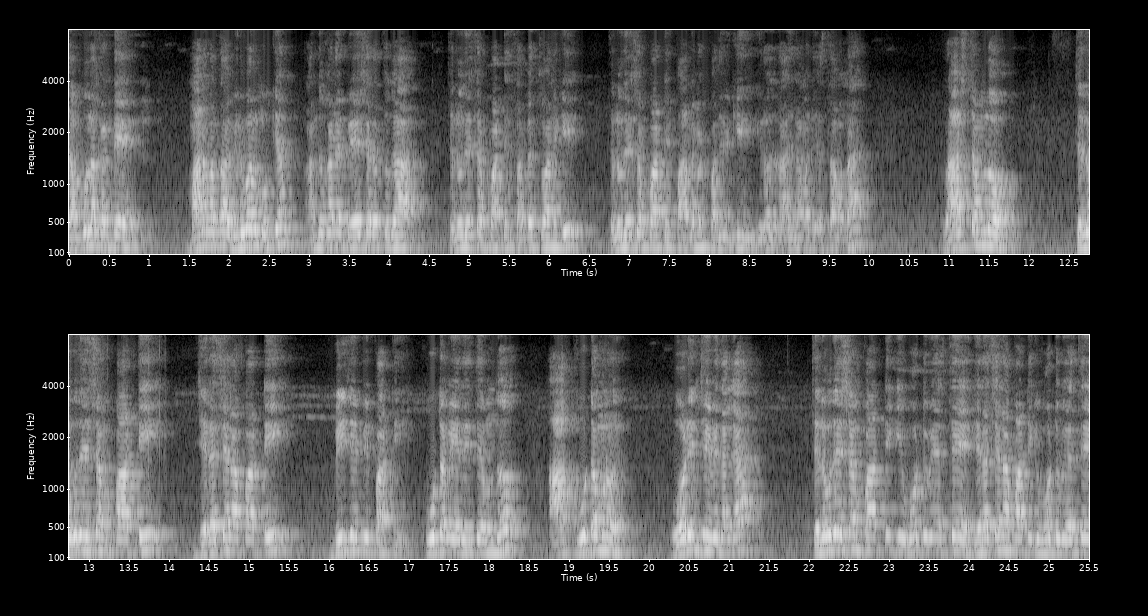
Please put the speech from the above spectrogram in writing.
డబ్బుల కంటే మానవతా విలువలు ముఖ్యం. అందుకనే బేషరతుగా తెలుగుదేశం పార్టీ సభ్యత్వానికి తెలుగుదేశం పార్టీ పార్లమెంట్ పదవికి ఈరోజు రాజీనామా చేస్తా ఉన్నా. రాష్ట్రంలో Telugu Desam party Janasena party BJP party కూటమి ఏదైతే ఉందో ఆ కూటమును ఓడించే విధంగా తెలుగుదేశం పార్టీకి ఓటు వేస్తే జనసేన పార్టీకి ఓటు వేస్తే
